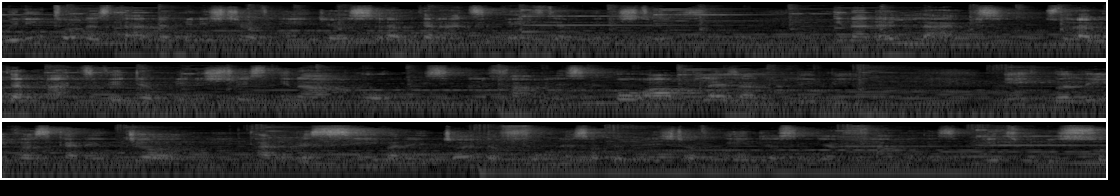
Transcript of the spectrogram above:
we need to understand the ministry of angels so that we can activate their ministries in our daily lives, so that we can activate their ministries in our homes and families. How pleasant will it be if believers can enjoy can receive and enjoy the fullness of the ministry of angels in their families, it will be so,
